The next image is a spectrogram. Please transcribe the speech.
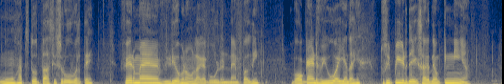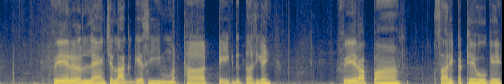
ਮੂੰਹ ਹੱਥ ਧੋਤਾ ਸੀ ਸਰੋਵਰ ਤੇ। ਫਿਰ ਮੈਂ ਵੀਡੀਓ ਬਣਾਉਣ ਲੱਗਾ 골ਡਨ ਟੈਂਪਲ ਦੀ। ਬਹੁਤ ਘੈਂਟ ਵਿਊ ਆਈ ਜਾਂਦਾ ਸੀ। ਤੁਸੀਂ ਭੀੜ ਦੇਖ ਸਕਦੇ ਹੋ ਕਿੰਨੀ ਆ। ਫਿਰ ਲਾਈਨ 'ਚ ਲੱਗ ਕੇ ਅਸੀਂ ਮੱਥਾ ਟੇਕ ਦਿੱਤਾ ਸੀਗਾ ਜੀ। ਫਿਰ ਆਪਾਂ ਸਾਰੇ ਇਕੱਠੇ ਹੋ ਕੇ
